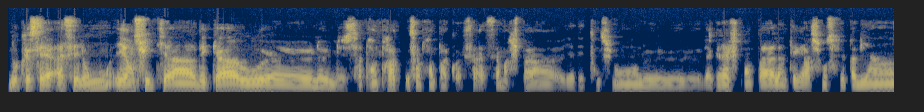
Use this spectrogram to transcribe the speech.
Donc c'est assez long. Et ensuite, il y a des cas où euh, le, le, ça prend pas, ça prend pas quoi, ça, ça marche pas. Il y a des tensions, le, la greffe prend pas, l'intégration se fait pas bien,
